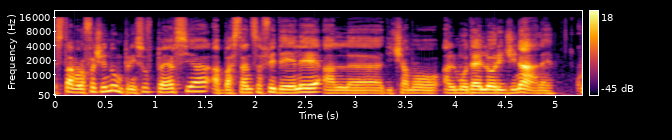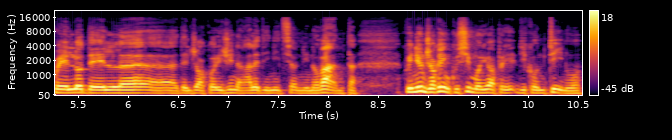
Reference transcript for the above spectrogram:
stavano facendo un Prince of Persia abbastanza fedele al, diciamo, al modello originale, quello del, del gioco originale di inizio anni 90 quindi un gioco in cui si moriva di continuo.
